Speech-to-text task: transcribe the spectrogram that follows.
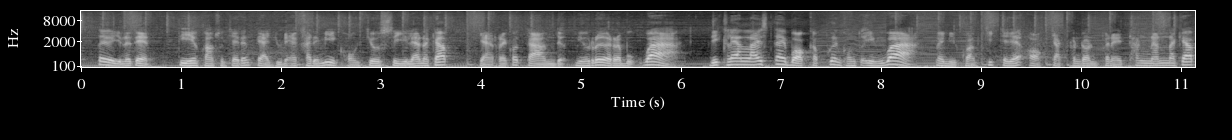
สเตอร์ยูไนเต็ดที่ให้ความสนใจตั้งแต่อยู่ในอะคาเดมีของเชลซีแล้วนะครับอย่างไรก็ตามเดอะมิเรอร์ระบุว่า ดิแคลนไลฟ์ได้บอกกับเพื่อนของตัวเองว่า ไม่มีความคิดจะย้ายออกจากลอนดอนไปไหนทั้งนั้นนะครับ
